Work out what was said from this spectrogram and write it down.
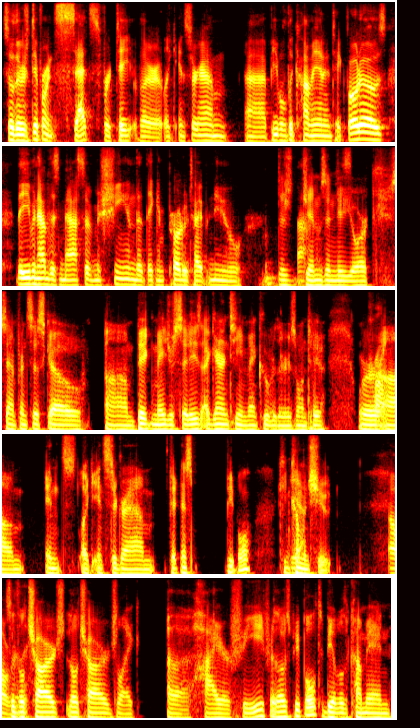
So there's different sets for take for like Instagram uh, people to come in and take photos. They even have this massive machine that they can prototype new. There's Ah, gyms in New York, San Francisco, um, big major cities. I guarantee in Vancouver there is one too, where Right. um, in like Instagram fitness people can come Yeah. and shoot. Oh, so they'll charge they'll charge like a higher fee for those people to be able to come in.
